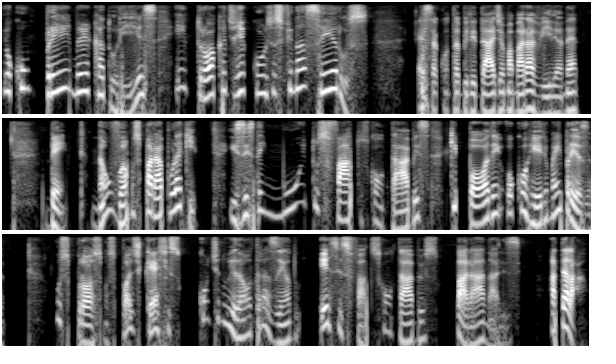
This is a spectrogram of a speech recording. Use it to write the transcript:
Eu comprei mercadorias em troca de recursos financeiros. Essa contabilidade é uma maravilha, né? Bem, não vamos parar por aqui existem muitos fatos contábeis que podem ocorrer em uma empresa. Os próximos podcasts continuarão trazendo esses fatos contábeis para a análise. Até lá!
